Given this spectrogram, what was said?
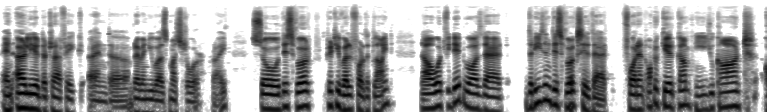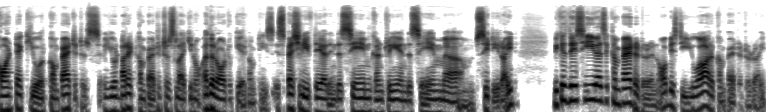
And earlier, the traffic and uh, revenue was much lower, right? So this worked pretty well for the client. Now, what we did was that the reason this works is that for an auto care company you can't contact your competitors your direct competitors like you know other auto care companies especially if they are in the same country and the same um, city right? Because they see you as a competitor and obviously you are a competitor right?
